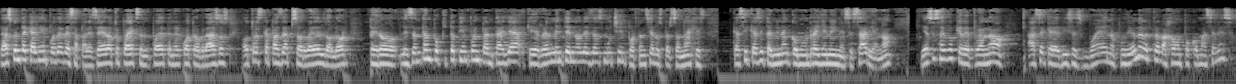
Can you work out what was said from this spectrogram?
te das cuenta que alguien puede desaparecer, otro puede, tener cuatro brazos, otro es capaz de absorber el dolor, pero les dan tan poquito tiempo en pantalla que realmente no les das mucha importancia a los personajes. Casi casi terminan como un relleno innecesario, ¿no? Y eso es algo que de pronto hace que dices, bueno, pudieron haber trabajado un poco más en eso.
